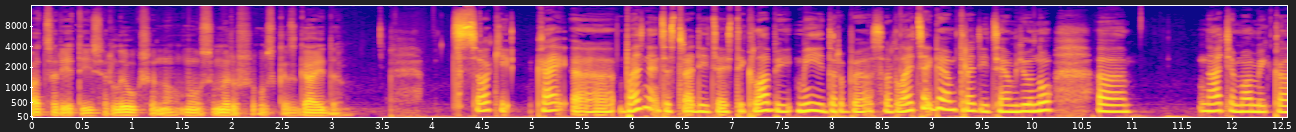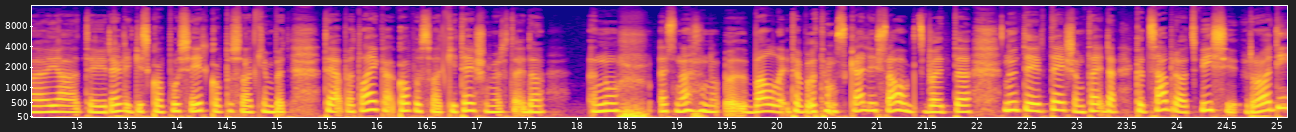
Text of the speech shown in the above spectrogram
atcerieties ar lūkšanu mūsu mirušos, kas gaida. Saki, kā uh, baznīcas tradīcijas tik labi mīdarbojas ar laicīgajām tradīcijām, jo, nu, uh, Nāķamami, ka jā, te ir reliģisko puse ir kopusvētkiem, bet tajā pat laikā kopusvētki tiešām ir tāda nu, es nezinu, balīti būtu skaļi saukts, bet nu, tie ir tiešām tāda, kad sabrauc visi rodi,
